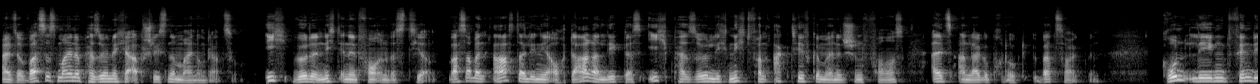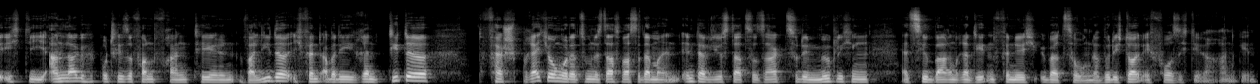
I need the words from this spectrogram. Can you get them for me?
Also, was ist meine persönliche abschließende Meinung dazu? Ich würde nicht in den Fonds investieren, was aber in erster Linie auch daran liegt, dass ich persönlich nicht von aktiv gemanagten Fonds als Anlageprodukt überzeugt bin. Grundlegend finde ich die Anlagehypothese von Frank Thelen valide. Ich finde aber die Renditeversprechung oder zumindest das, was er da mal in Interviews dazu sagt, zu den möglichen erzielbaren Renditen, finde ich überzogen. Da würde ich deutlich vorsichtiger rangehen.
